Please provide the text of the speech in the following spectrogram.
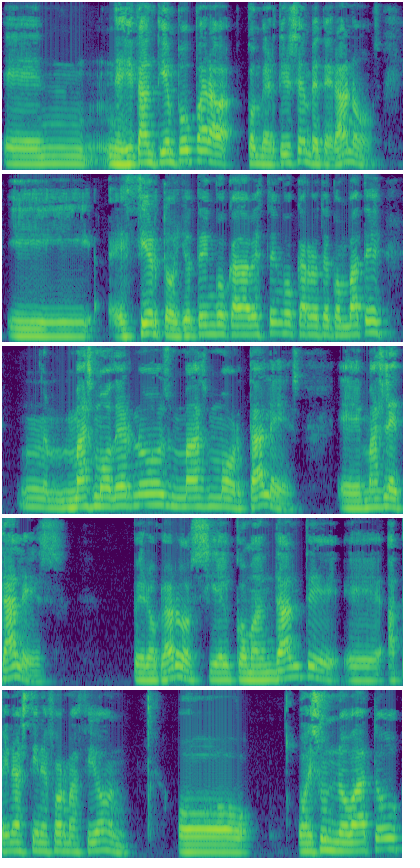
necesitan tiempo para convertirse en veteranos. Y es cierto, yo tengo cada vez tengo carros de combate mm, más modernos, más mortales, eh, más letales. Pero claro, si el comandante eh, apenas tiene formación o, es un novato,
